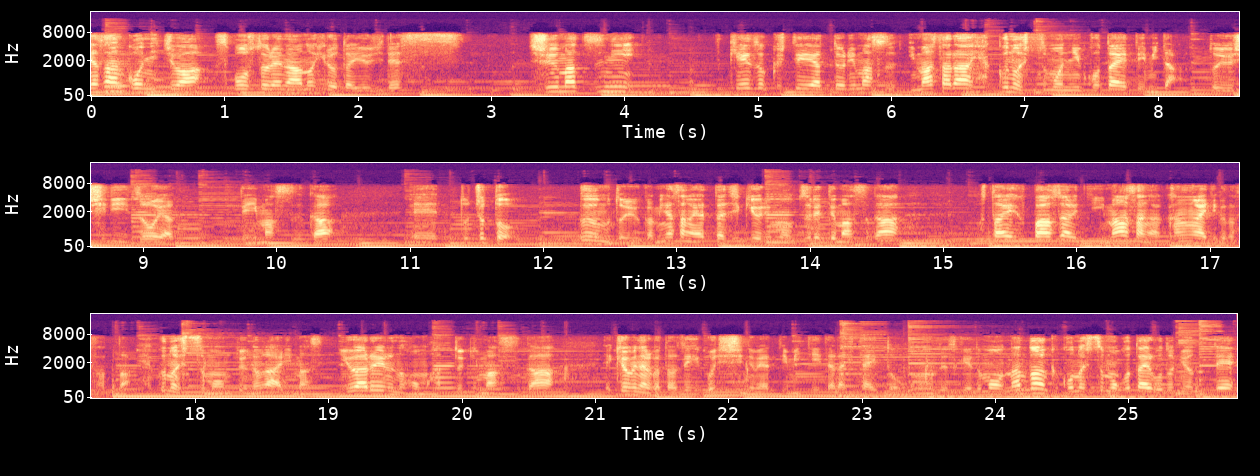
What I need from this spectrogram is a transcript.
皆さんこんにちは。スポーツトレーナーの広田裕二です。週末に継続してやっております今更100の質問に答えてみたというシリーズをやっていますが、えー、っとちょっとブームというか皆さんがやった時期よりもずれてますがスタイフパーソナリティ今田さんが考えてくださった100の質問というのがあります。URL の方も貼っておきますが興味のある方はぜひご自身でもやってみていただきたいと思うんですけれどもなんとなくこの質問を答えることによって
